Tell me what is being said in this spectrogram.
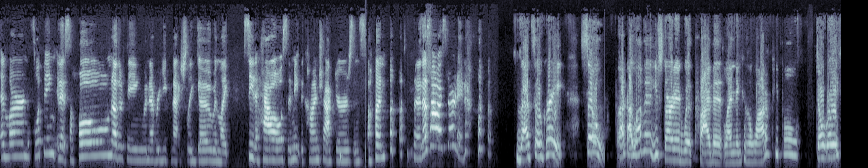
and learn flipping, and it's a whole nother thing whenever you can actually go and like see the house and meet the contractors and so on. so that's how I started. that's so great. So like I love that you started with private lending because a lot of people don't really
